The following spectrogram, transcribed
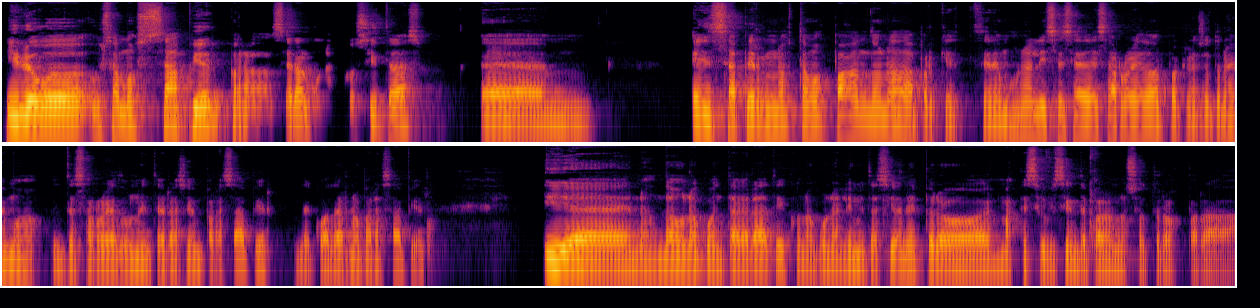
Y luego usamos Zapier para hacer algunas cositas. Em, en Zapier no estamos pagando nada porque tenemos una licencia de desarrollador, porque nosotros hemos desarrollado una integración para Zapier, de cuaderno para Zapier. Y eh, nos han dado una cuenta gratis con algunas limitaciones, pero es más que suficiente para nosotros para,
